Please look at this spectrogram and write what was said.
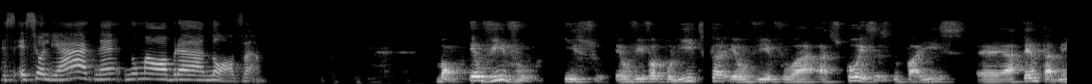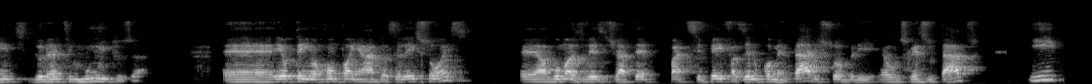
esse, olhar, né, numa obra nova? Bom, eu vivo isso, eu vivo a política, eu vivo a, as coisas do país é, atentamente durante muitos anos. É, eu tenho acompanhado as eleições, é, algumas vezes já até participei fazendo comentários sobre é, os resultados, e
